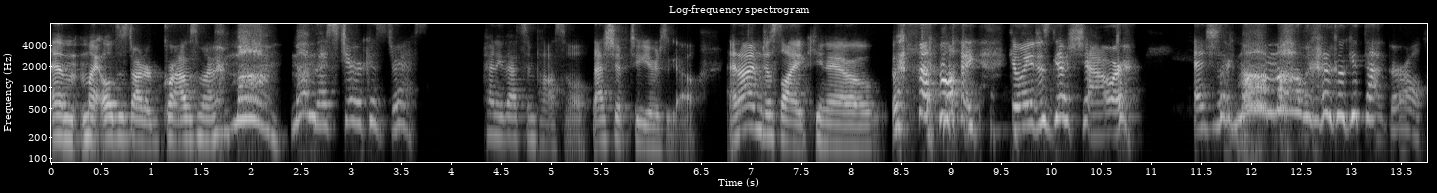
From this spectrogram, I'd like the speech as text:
And my oldest daughter grabs my arm, Mom, Mom, that's Jerica's dress. Honey, that's impossible. That shipped two years ago. And I'm just like, you know, I'm like, can we just go shower? And she's like, Mom, Mom, we gotta go get that girl.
